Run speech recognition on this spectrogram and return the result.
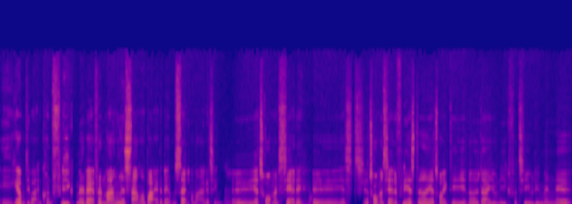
ikke om det var en konflikt, men i hvert fald manglende samarbejde mellem salg og marketing. Mm. Øh, jeg tror, man ser det. Øh, jeg, jeg tror, man ser det flere steder. Jeg tror ikke, det er noget, der er unikt for Tivoli, men øh,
